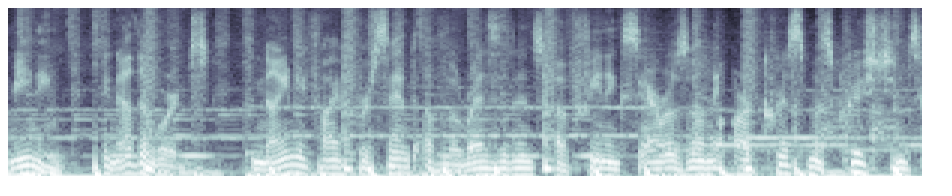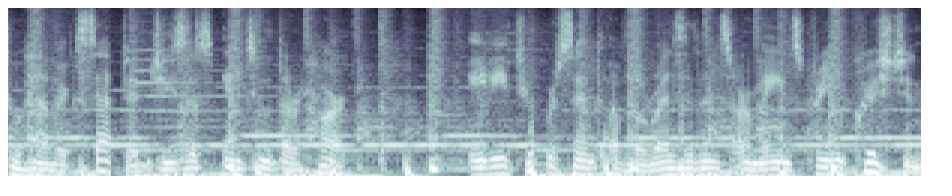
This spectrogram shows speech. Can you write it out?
Meaning, in other words, 95% of the residents of Phoenix, Arizona are Christmas Christians who have accepted Jesus into their heart. 82% of the residents are mainstream Christian,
